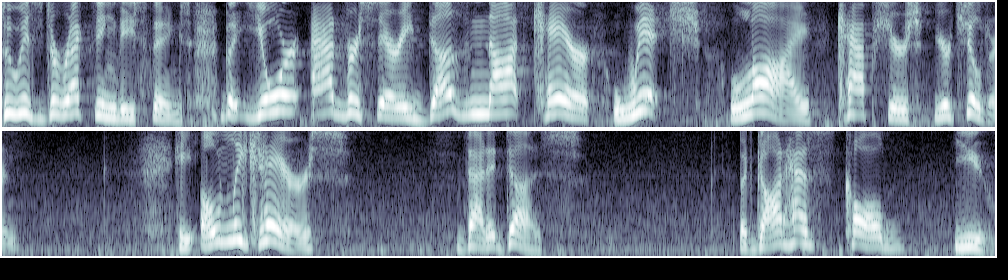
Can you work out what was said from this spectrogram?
who is directing these things. But your adversary does not care which lie captures your children, he only cares that it does. But God has called you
